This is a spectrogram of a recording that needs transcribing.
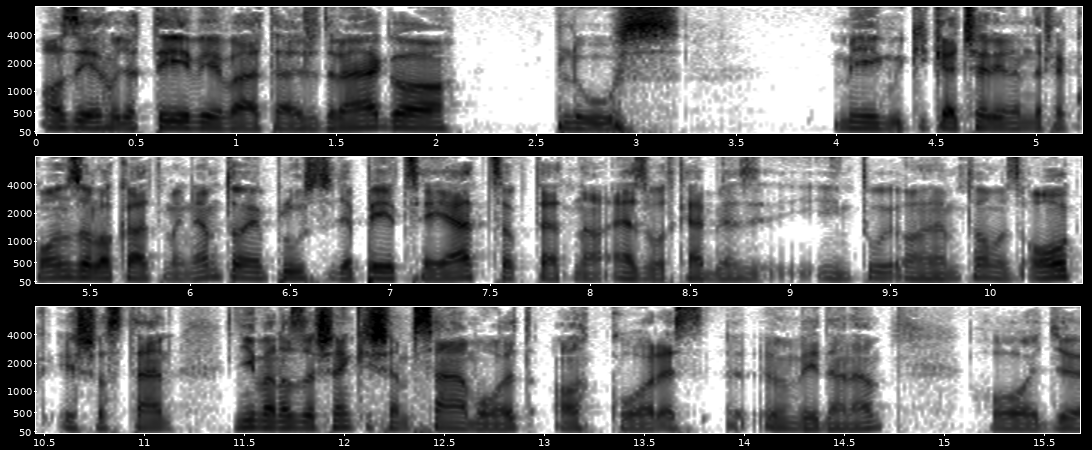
azért, hogy a tévéváltás drága, plusz még ki kell cserélnem mindenféle konzolokat, meg nem tudom, plusz ugye PC játszok, tehát na ez volt kb. az intu, nem tudom, az ok, és aztán nyilván azzal senki sem számolt akkor, ez önvédelem, hogy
